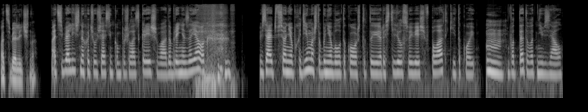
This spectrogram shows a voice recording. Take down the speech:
От себя лично? От себя лично хочу участникам пожелать скорейшего одобрения заявок. взять все необходимое, чтобы не было такого, что ты расстелил свои вещи в палатке и такой, М, вот это вот не взял.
